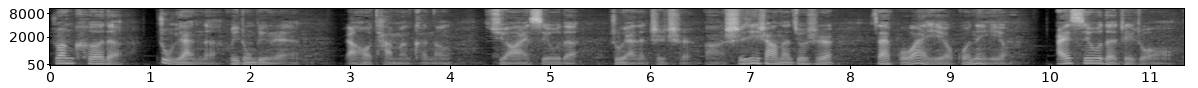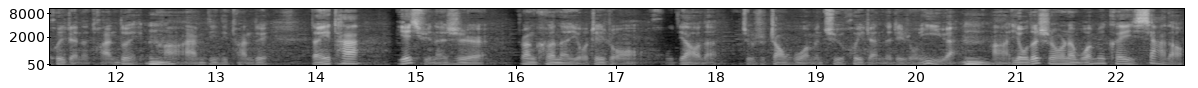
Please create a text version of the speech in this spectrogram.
专科的住院的危重病人，然后他们可能需要 ICU 的住院的支持啊。实际上呢，就是在国外也有，国内也有 ICU 的这种会诊的团队嗯。啊，MDT 团队，等于他也许呢是专科呢有这种呼叫的，就是招呼我们去会诊的这种意愿。嗯。啊，有的时候呢，我们可以下到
